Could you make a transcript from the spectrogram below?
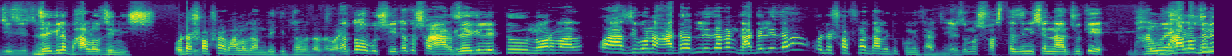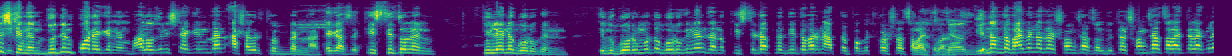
জি জি। যেগুলো ভালো জিনিস। ওটা সবসময় ভালো দাম দিয়ে কিনতে হবে দাদা ভাই। তা তো অবশ্যই এটা তো সব আর যেগুলো একটু নরমাল ও আজীবন হাটে নিয়ে যাবেন ঘাটে নিয়ে যাবেন ওটা সবসময় দাম একটু কমে থাকবে। এর জন্য সস্তা জিনিসে না ঝুঁকে ভালো ভালো জিনিস কিনেন দুদিন পরে কিনেন ভালো জিনিসটা কিনবেন আশা করি ঠকবেন না ঠিক আছে? কিস্তি তোলেন তুলে এনে গরু কিনেন। কিন্তু গরুর মতো গরু কিনেন যেন কিস্তিটা আপনি দিতে পারেন আপনার পকেট খরচা চালাইতে আচ্ছা, পারেন। কিন্তু আপনি ভাবেন না তাহলে সংসার চলবে। তাহলে সংসার চালাইতে লাগলে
